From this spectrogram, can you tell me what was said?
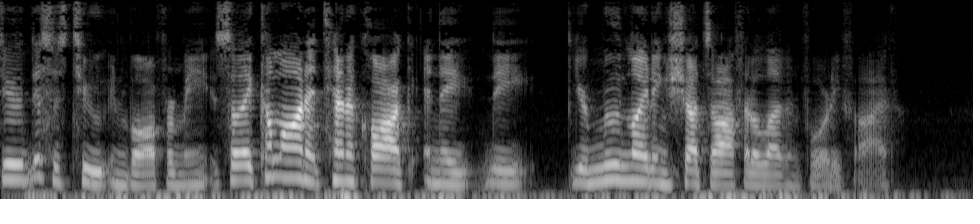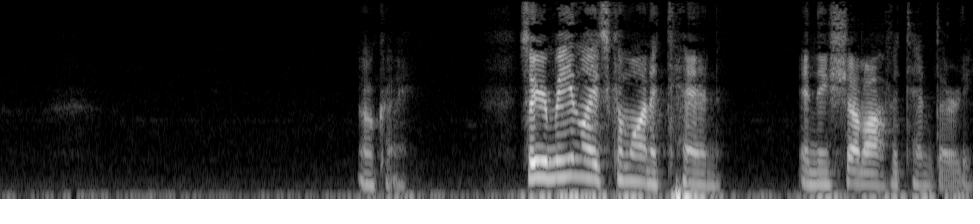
Dude, this is too involved for me. So they come on at 10 o'clock, and they the your moonlighting shuts off at 11:45. Okay. So your main lights come on at 10 and they shut off at 10:30.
